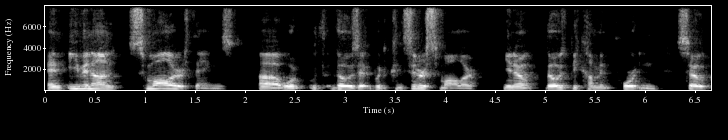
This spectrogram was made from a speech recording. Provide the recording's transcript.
and even on smaller things uh, or those that would consider smaller, you know, those become important. So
